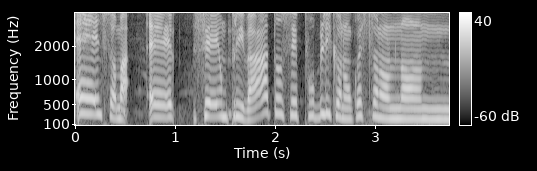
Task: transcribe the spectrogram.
E insomma, eh, se è un privato, se è pubblico, non, questo non, non,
